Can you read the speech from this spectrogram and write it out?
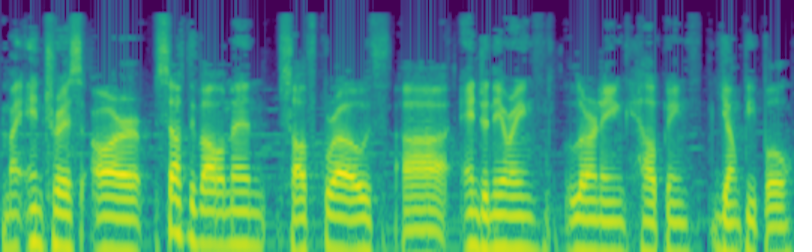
my interests are self development, self growth, uh, engineering, learning, helping young people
